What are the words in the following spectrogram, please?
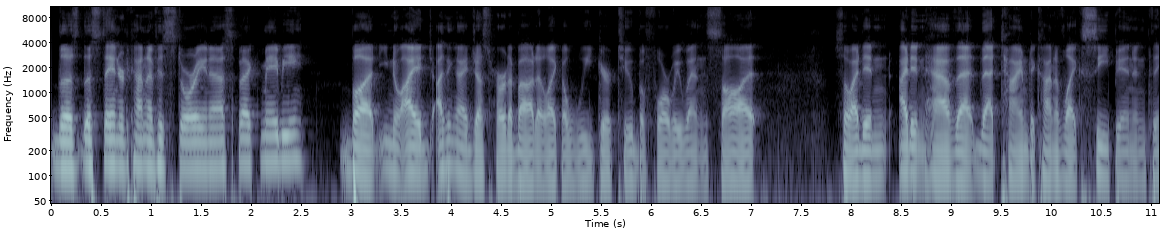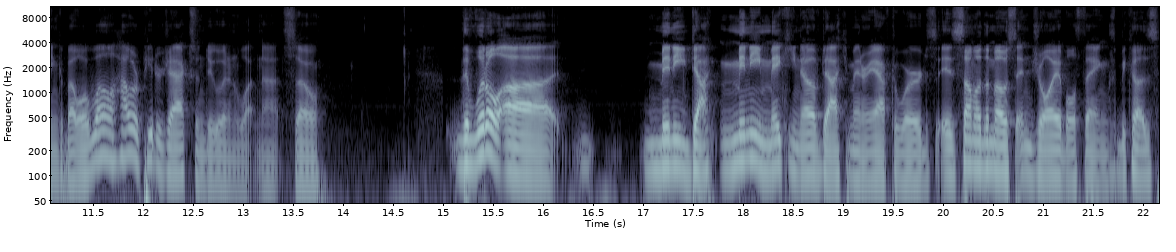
the the standard kind of historian aspect, maybe. But you know, I I think I just heard about it like a week or two before we went and saw it, so I didn't I didn't have that that time to kind of like seep in and think about well, well how would Peter Jackson do it and whatnot. So the little uh mini doc mini making of documentary afterwards is some of the most enjoyable things because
